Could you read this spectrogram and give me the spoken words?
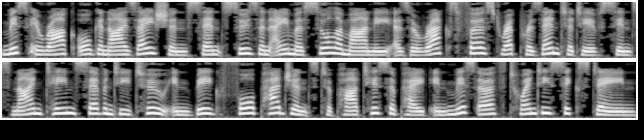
Miss Iraq organization sent Susan Amer Sulaimani as Iraq's first representative since 1972 in Big Four pageants to participate in Miss Earth 2016.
